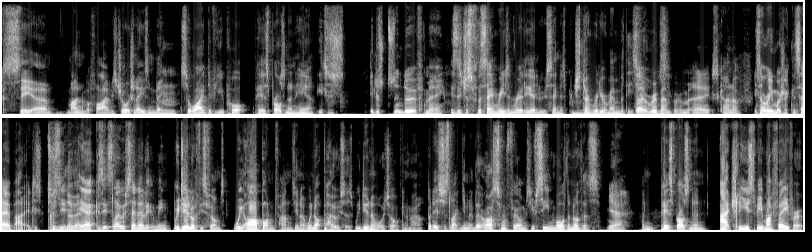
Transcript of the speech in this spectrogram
See, um, my number five is George Lazenby. Mm. So why did you put Pierce Brosnan here? He just, he just doesn't do it for me. Is it just for the same reason really earlier we were saying is we just don't really remember these Don't films? remember them, and it's kind of, it's not really much I can say about it. It just Because doesn't do it. yeah, because it's like we were saying earlier. I mean, we do love these films. We are Bond fans, you know. We're not posers. We do know what we're talking about. But it's just like you know, there are some films you've seen more than others. Yeah. And Pierce Brosnan actually used to be my favourite.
